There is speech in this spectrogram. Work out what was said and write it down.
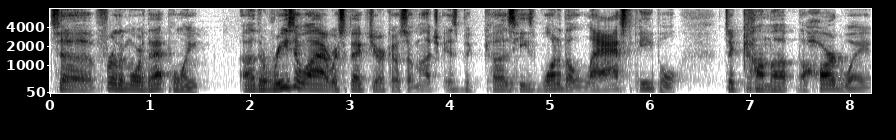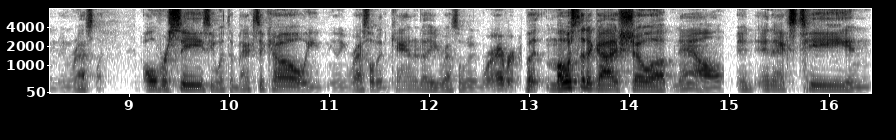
to furthermore that point, uh, the reason why I respect Jericho so much is because he's one of the last people to come up the hard way in, in wrestling. Overseas, he went to Mexico. He, he wrestled in Canada. He wrestled in wherever. But most of the guys show up now in NXT, and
